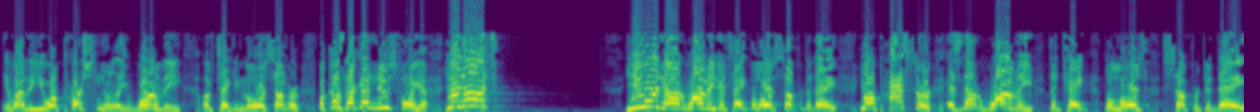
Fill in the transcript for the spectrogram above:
whether you are personally worthy of taking the Lord's Supper because I got news for you. You're not! You are not worthy to take the Lord's Supper today. Your pastor is not worthy to take the Lord's Supper today.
